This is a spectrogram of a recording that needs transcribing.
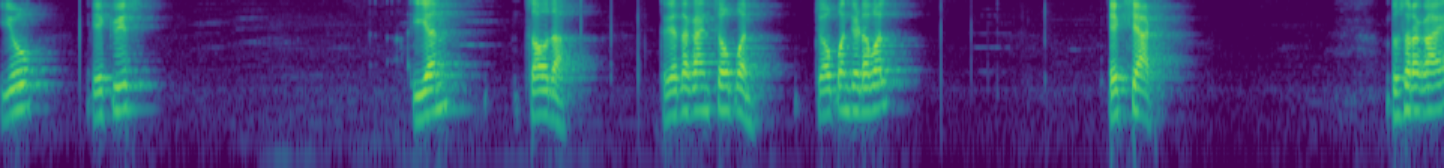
यू एकवीस. यन चौदा. तर याचा काय? चौपन्न चौपन्नचे डबल एकशे आठ. दुसरं काय?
